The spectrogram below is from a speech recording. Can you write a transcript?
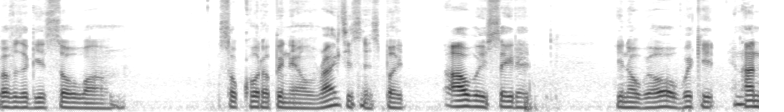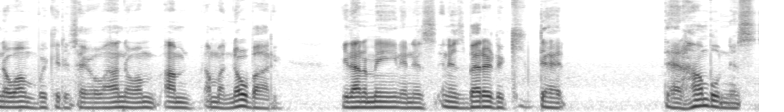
brothers will get so um so caught up in their own righteousness. But I always say that, you know, we're all wicked, and I know I'm wicked as hell. I know I'm I'm I'm a nobody. You know what I mean? And it's and it's better to keep that that humbleness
